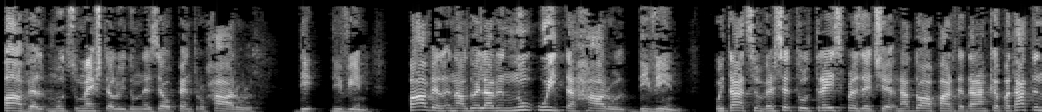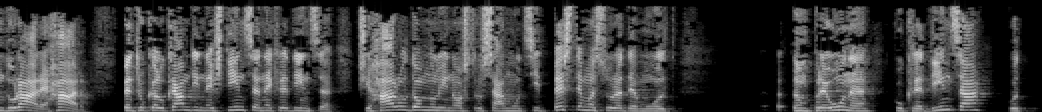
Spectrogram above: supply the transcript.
Pavel mulțumește lui Dumnezeu pentru harul divin. Pavel, în al doilea rând, nu uită harul divin. Uitați în versetul 13, în a doua parte, dar am căpătat îndurare, har, pentru că lucram din neștiință, necredință și harul Domnului nostru s-a înmulțit peste măsură de mult împreună cu credința, cu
